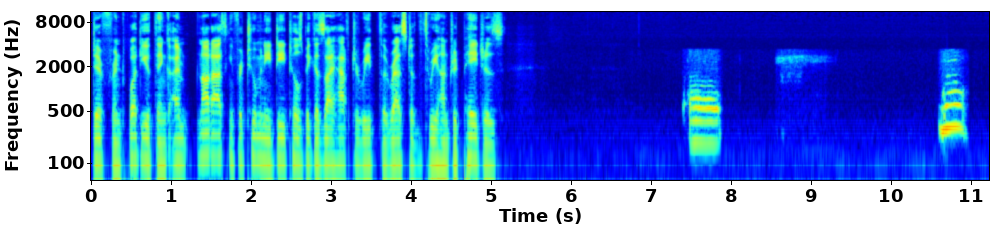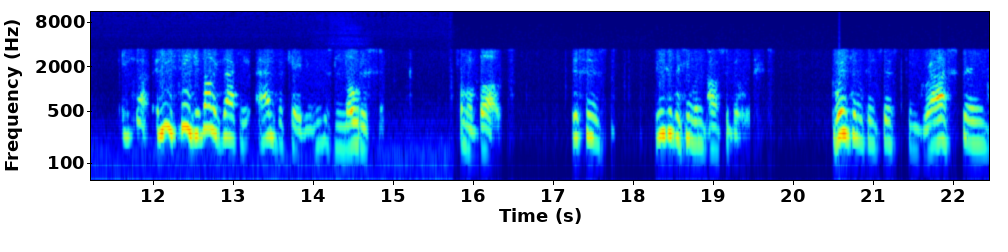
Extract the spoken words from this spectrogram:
different? What do you think? I'm not asking for too many details because I have to read the rest of the 300 pages. Uh, well, he's not, in these scenes, he's not exactly advocating, he's just noticing from above. This is, these are the human possibilities. Wisdom consists in grasping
